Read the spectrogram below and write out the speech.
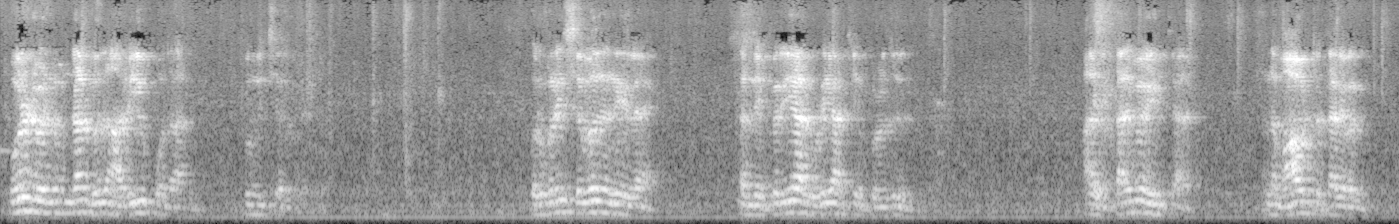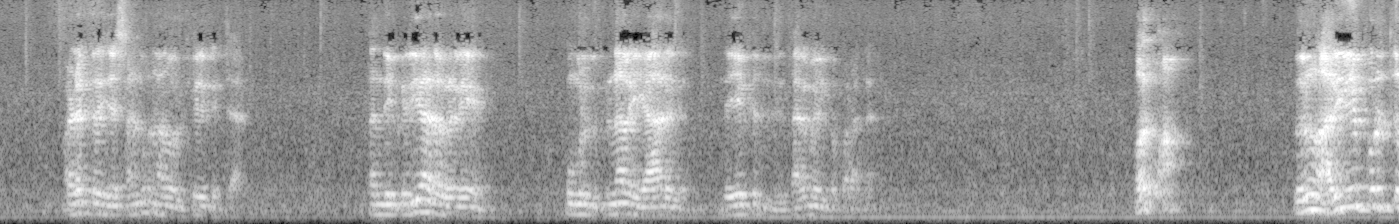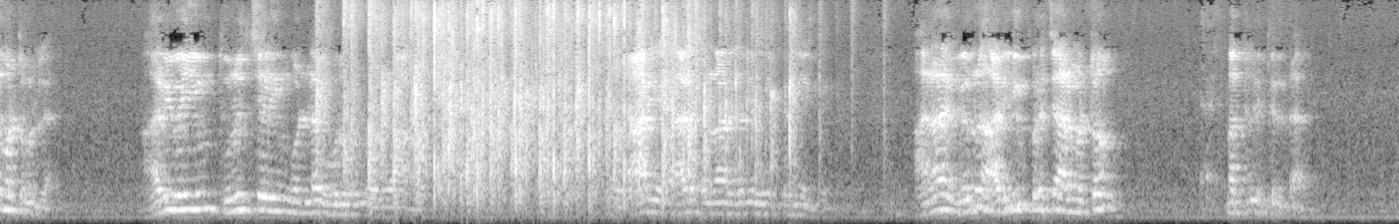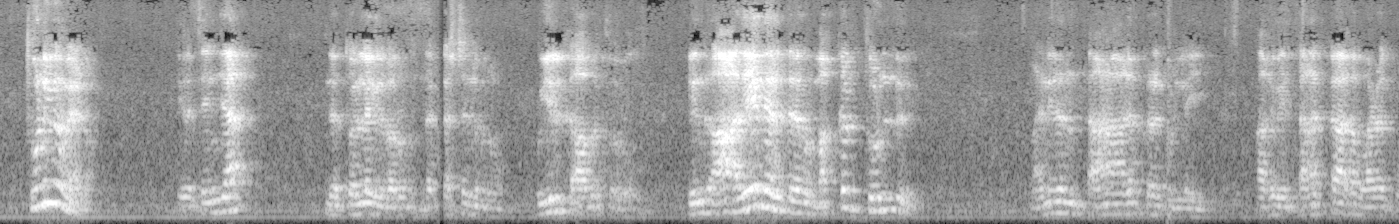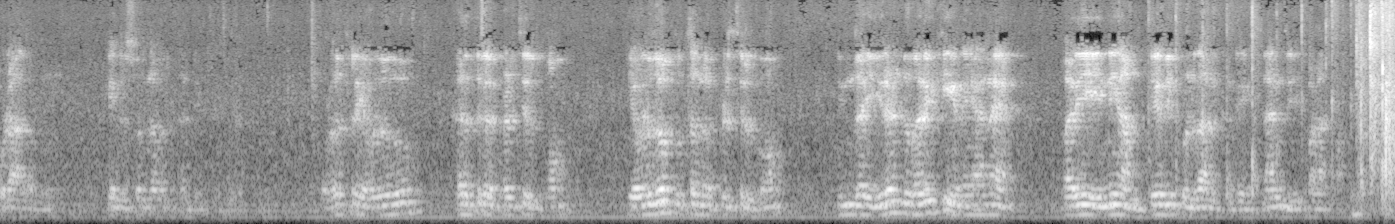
போரிட வேண்டும் என்றால் வெறும் அறிவு போதாது. துணிச்சல் வேண்டும் ஒருமுறை சிவகங்கையில தந்தை பெரியார் உரையாற்றிய பொழுது அது தலைமை வகித்த அந்த மாவட்ட தலைவர் வழக்கறிஞர் சண்முகநாதன் ஒரு கேள்வி கேட்டார். தந்தை பெரியார் அவர்களே உங்களுக்கு பின்னால யாரு? இந்த இயக்கத்துக்கு தலைமை வைக்க போறாங்க வெறும் அறிவை பொறுத்து மட்டுமல்ல அறிவையும் துணிச்சலையும் கொண்ட ஒருவர் வருவாங்க யார் யாரை சொன்னார்கள் தெரிஞ்சிருக்கு அதனால வெறும் அறிவு பிரச்சாரம் மட்டும் மக்கள் திருந்தார் துணிவு வேணும். இதை செஞ்சா இந்த தொல்லைகள் வரும் இந்த கஷ்டங்கள் வரும் உயிருக்கு ஆபத்து வரும் என்று அதே நேரத்தில் ஒரு மக்கள் தொண்டு மனிதன் தானாக பிறக்கவில்லை ஆகவே தனக்காக வாழக்கூடாது என்று சொன்னவர் தந்தை உலகத்தில் எவ்வளவோ கருத்துக்கள் படிச்சிருக்கோம் எவ்வளவோ புத்தகங்கள் படிச்சிருக்கோம் இந்த இரண்டு வரைக்கும் இணையான வரியை இனி நாம் தேடிக்கொண்டுதான் இருக்கின்றேன் நன்றி வணக்கம்.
